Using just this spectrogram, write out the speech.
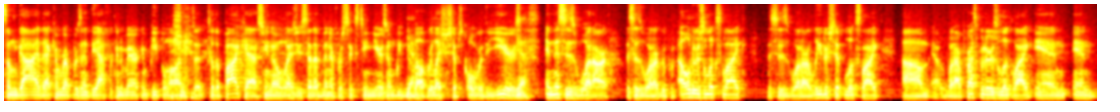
some guy that can represent the African American people on to, to, the podcast. You know, as you said, I've been here for 16 years, and we've yeah. developed relationships over the years. Yes. And this is what our this is what our group of elders looks like. This is what our leadership looks like, um, what our presbyters look like, and and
